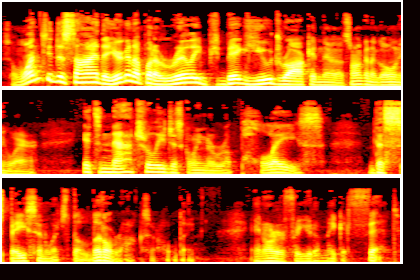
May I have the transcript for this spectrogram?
So once you decide that you're to put a really big, huge rock in there that's not to go anywhere, it's naturally just going to replace the space in which the little rocks are holding in order for you to make it fit.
